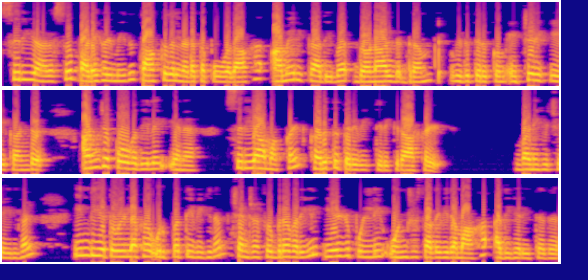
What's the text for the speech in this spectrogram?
சிரிய அரசு படைகள் மீது தாக்குதல் நடத்தப் போவதாக அமெரிக்க அதிபர் டொனால்டு டிரம்ப் விடுத்திருக்கும் எச்சரிக்கையை கண்டு அஞ்சப் போவதில்லை என சிரியா மக்கள் கருத்து தெரிவித்திருக்கிறார்கள். வணிகச் செய்திகள் இந்திய தொழிலக உற்பத்தி விகிதம் சென்ற பிப்ரவரியில் ஏழு புள்ளி ஒன்று சதவீதமாக அதிகரித்தது.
